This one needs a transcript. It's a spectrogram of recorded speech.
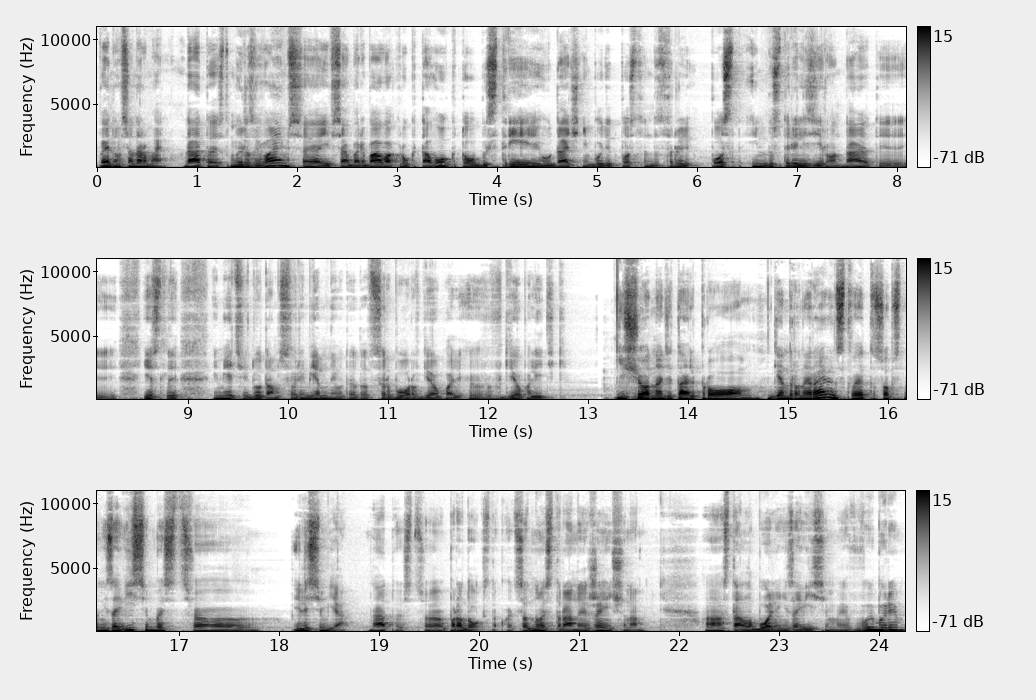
Поэтому все нормально, да, то есть мы развиваемся, и вся борьба вокруг того, кто быстрее и удачнее будет постиндустри... постиндустриализирован, да, это, если иметь в виду там современный вот этот сырбор в, геополи... в геополитике. Еще одна деталь про гендерное равенство – это, собственно, независимость э, или семья, да, то есть э, парадокс такой. С одной стороны, женщина э, стала более независимой в выборе.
